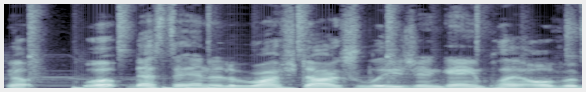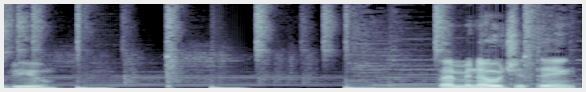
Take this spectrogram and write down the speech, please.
Yep. Well, that's the end of the Watch Dogs Legion gameplay overview. Let me know what you think.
